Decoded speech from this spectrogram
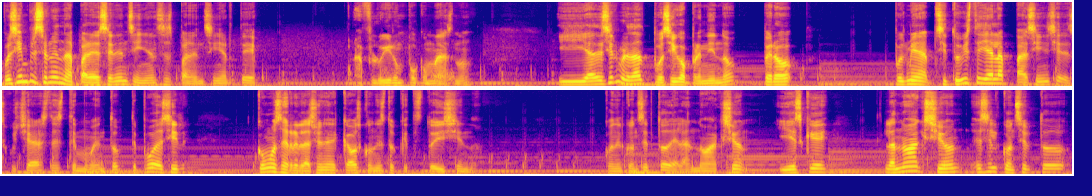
pues siempre suelen aparecer enseñanzas para enseñarte a fluir un poco más, ¿no? Y a decir verdad, pues sigo aprendiendo, pero pues mira, si tuviste ya la paciencia de escuchar hasta este momento, te puedo decir cómo se relaciona el caos con esto que te estoy diciendo, con el concepto de la no acción. Y es que la no acción es el concepto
